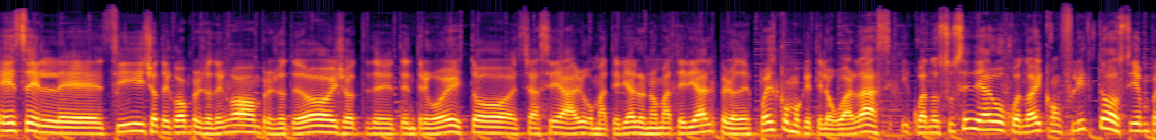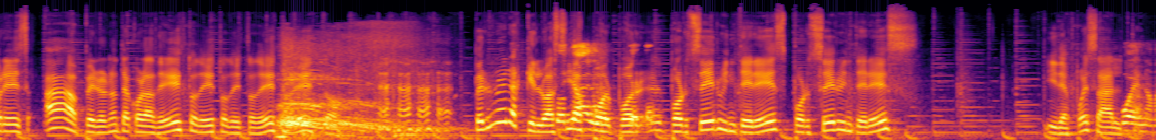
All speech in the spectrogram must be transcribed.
es el, eh, sí, yo te compro, yo te compro, yo te doy, yo te, te entrego esto, ya sea algo material o no material, pero después como que te lo guardás. Y cuando sucede algo, cuando hay conflicto, siempre es, ah, pero no te acordás de esto, de esto, de esto, de esto, de esto. Pero no era que lo hacías Total, por, por, total. por cero interés, por cero interés. Y después salta. Bueno,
